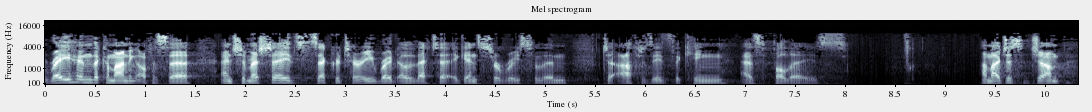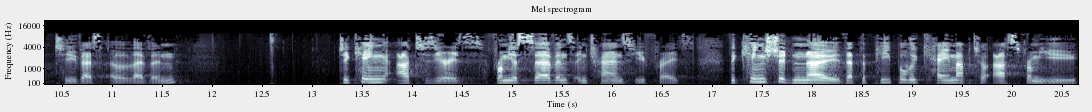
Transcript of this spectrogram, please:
Rehum, the commanding officer, and Shimshai's secretary wrote a letter against Jerusalem to Artaxerxes the king as follows. I might just jump to verse 11. To King Artaxerxes, from your servants in Trans Euphrates, the king should know that the people who came up to us from you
